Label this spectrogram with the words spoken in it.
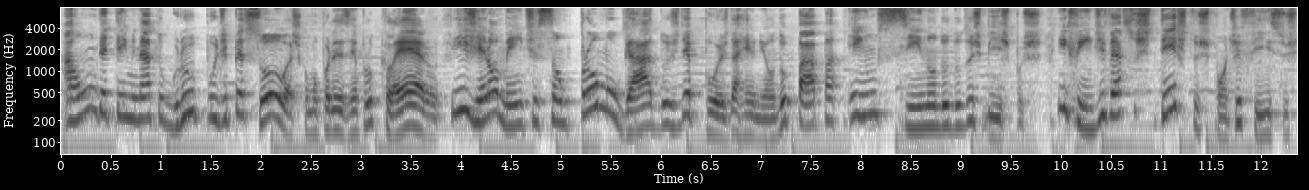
a um determinado grupo de pessoas, como por exemplo o clero, e geralmente são promulgados depois da reunião do Papa em um sínodo dos bispos. Enfim, diversos textos pontifícios,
